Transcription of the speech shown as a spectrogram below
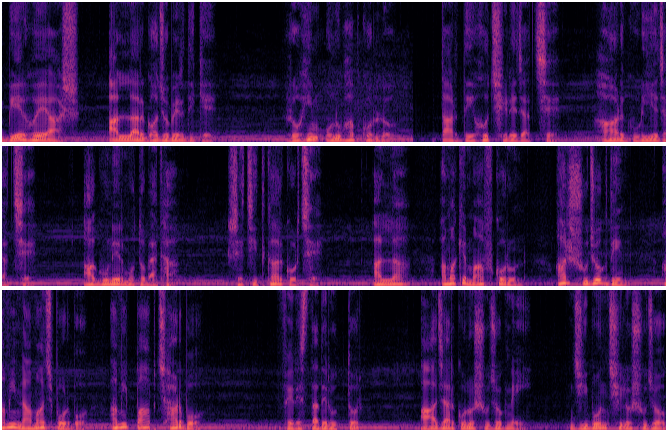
বের হয়ে আস আল্লাহর গজবের দিকে। রহিম অনুভব করল, তার দেহ ছিঁড়ে যাচ্ছে, হাড় গুড়িয়ে যাচ্ছে, আগুনের মতো ব্যথা। সে চিৎকার করছে, আল্লাহ, আমাকে মাফ করুন, আর সুযোগ দিন, আমি নামাজ পড়ব, আমি পাপ ছাড়ব। ফেরেস্তাদের উত্তর আজ আর কোনো সুযোগ নেই। জীবন ছিল সুযোগ,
